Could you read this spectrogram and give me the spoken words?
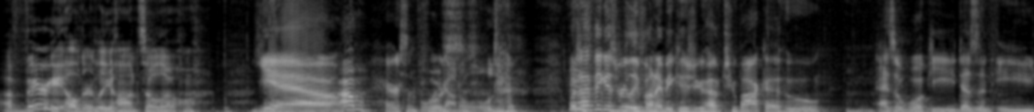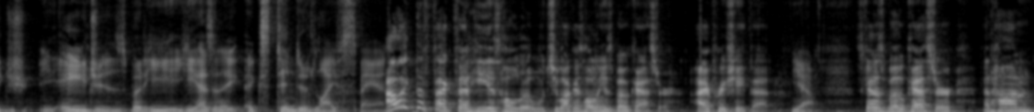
a very elderly Han Solo. Yeah. I'm- Harrison Ford got old. Which I think is really funny because you have Chewbacca who, as a Wookiee, doesn't age ages, but he he has an extended lifespan. I like the fact that he is holding Chewbacca's holding his bowcaster. I appreciate that. yeah. He's got his bowcaster, and Han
